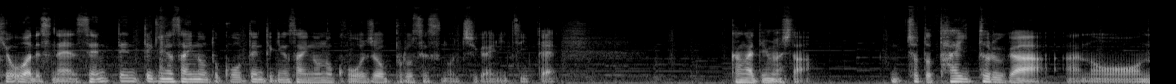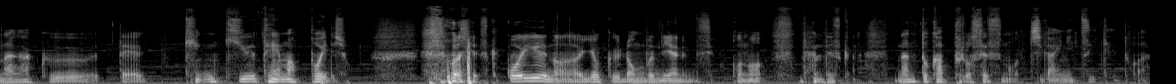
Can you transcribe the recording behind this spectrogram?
今日はですね先天的な才能と後天的な才能の向上プロセスの違いについて考えてみました。ちょっとタイトルがあの長くて研究テーマっぽいでしょ。そうですか？こういうのをよく論文でやるんですよ。この何ですか？なんとかプロセスの違いについてとか。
